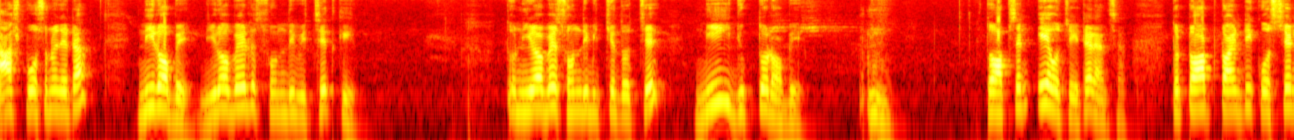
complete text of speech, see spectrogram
লাস্ট প্রশ্ন যেটা, নীরবে, নীরবের সন্ধি বিচ্ছেদ কী? তো নীরবের সন্ধি বিচ্ছেদ হচ্ছে নি যুক্ত রবে। তো অপশন এ হচ্ছে এটার অ্যান্সার তো টপ টোয়েন্টি কোশ্চেন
